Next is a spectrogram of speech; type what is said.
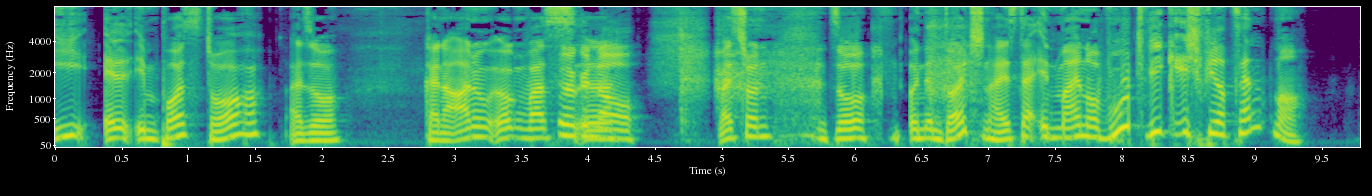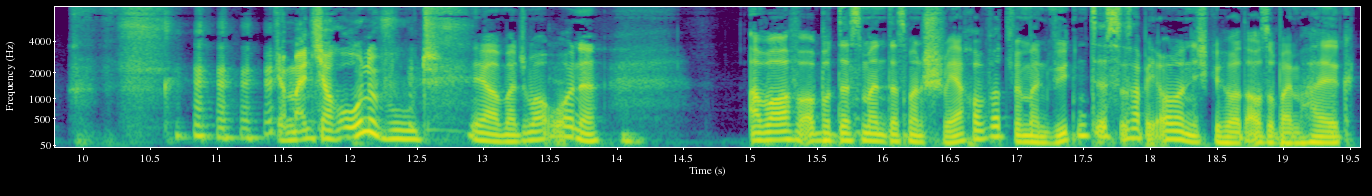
y El Impostor, also keine Ahnung, irgendwas. Ja, genau. Äh, weißt schon, so, und im Deutschen heißt er, in meiner Wut wieg ich vier Zentner. Ja, manche auch ohne Wut. Ja, manchmal auch ohne. Aber, aber dass man, dass man schwerer wird, wenn man wütend ist, das habe ich auch noch nicht gehört, außer beim Hulk.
